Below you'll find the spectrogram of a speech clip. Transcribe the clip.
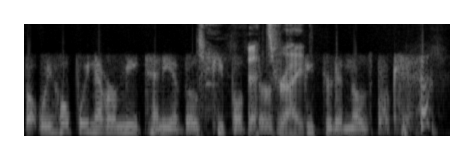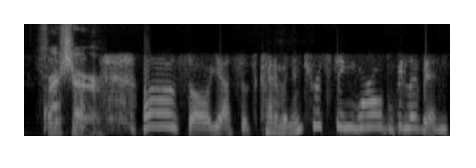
but we hope we never meet any of those people that are right. featured in those books. For sure. oh, so yes, it's kind of an interesting world we live in.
